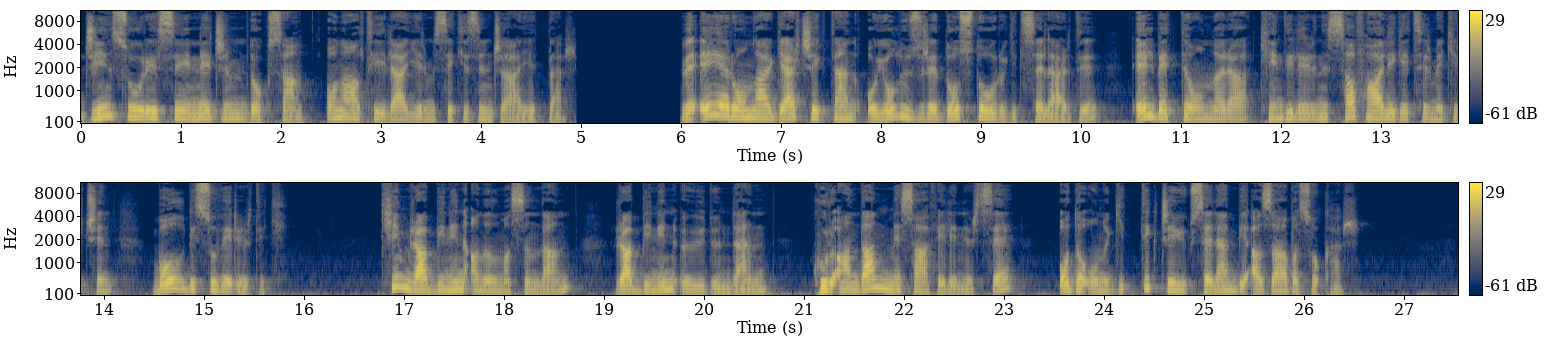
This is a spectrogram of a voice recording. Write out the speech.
Cin Suresi Necm 90 16 ila 28. ayetler. Ve eğer onlar gerçekten o yol üzere dosdoğru gitselerdi, elbette onlara kendilerini saf hale getirmek için bol bir su verirdik. Kim Rabbinin anılmasından, Rabbinin öğüdünden, Kur'an'dan mesafelenirse, o da onu gittikçe yükselen bir azaba sokar.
